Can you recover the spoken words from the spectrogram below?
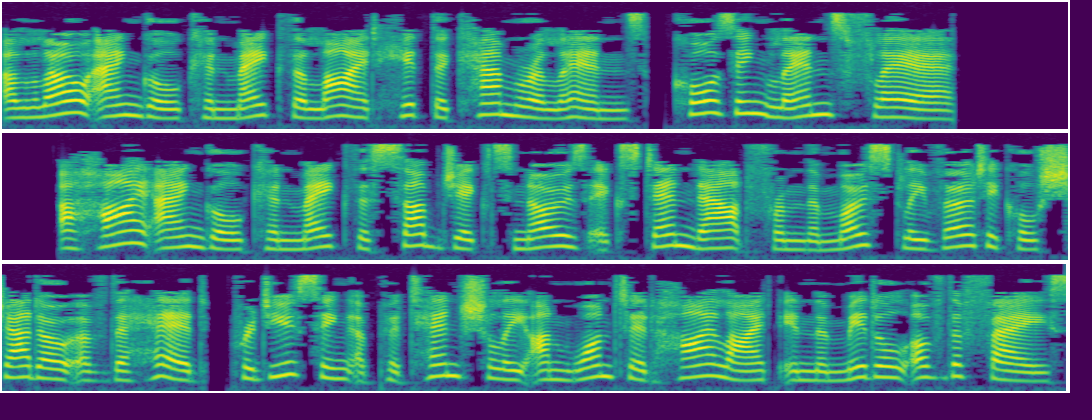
A low angle can make the light hit the camera lens, causing lens flare. A high angle can make the subject's nose extend out from the mostly vertical shadow of the head, producing a potentially unwanted highlight in the middle of the face.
